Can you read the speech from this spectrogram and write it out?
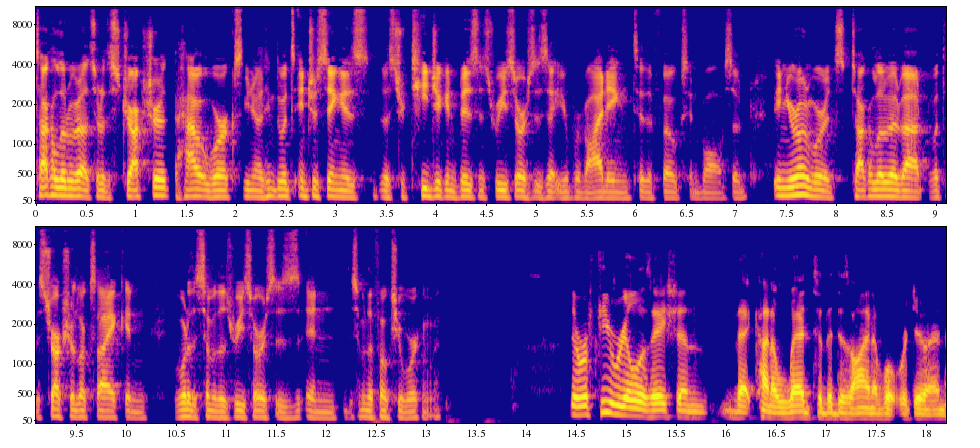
Talk a little bit about sort of the structure, how it works. You know, I think what's interesting is the strategic and business resources that you're providing to the folks involved. So, in your own words, talk a little bit about what the structure looks like and what are some of those resources and some of the folks you're working with. There were a few realizations that kind of led to the design of what we're doing.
